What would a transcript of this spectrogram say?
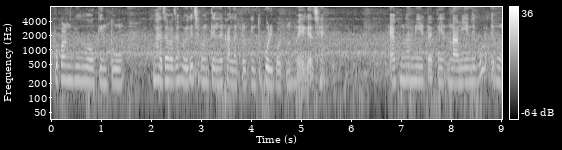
উপকরণগুলো কিন্তু ভাজা ভাজা হয়ে গেছে এবং তেলের কালারটাও কিন্তু পরিবর্তন হয়ে গেছে। এখন আমি এটাকে নামিয়ে নেব এবং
